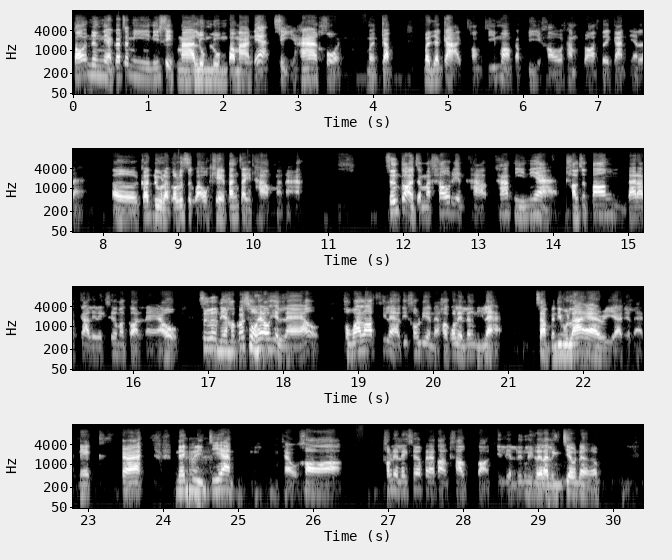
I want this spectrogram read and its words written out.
โต๊ะหนึ่งเนี่ยก็จะมีนิสิตมาลุมๆประมาณเนี้ยสี่ห้าคนเหมือนกับบรรยากาศของที่เหมาะกับปีเขาทำกรอสด้วยกันเนี่ยแหละ เออก็ดูแล้วก็รู้สึกว่าโอเค ตั้งใจทำอะนะ ซึ่งก่อนจะมาเข้าเรียนคาบคาบนี้เนี่ย เขาจะต้องได้รับการเรียนเลคเชอร์มาก่อนแล้ว ซึ่งเรื่องนี้เขาก็โชว์ให้เราเห็นแล้ว เพราะว่ารอบที่แล้วที่เขาเรียนเนี่ยเขาก็เรียนเรื่องนี้แหละ submandibular area เนี่ยแหละ neck ใช่ไหม neck region แถวคอเขาเรียนเลคเชอร์ไปแล้วตอนคราวก่อนที่เรียนเรื่อง laryngeal nerve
